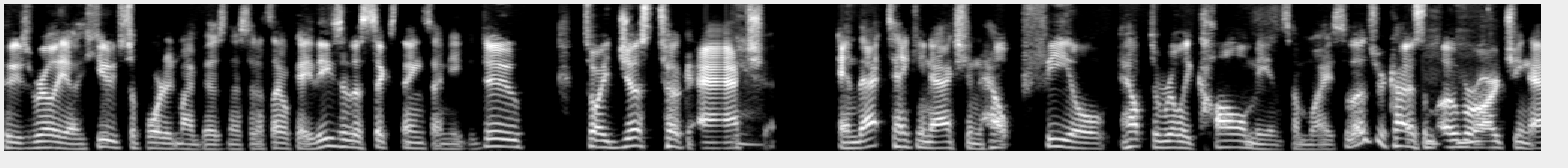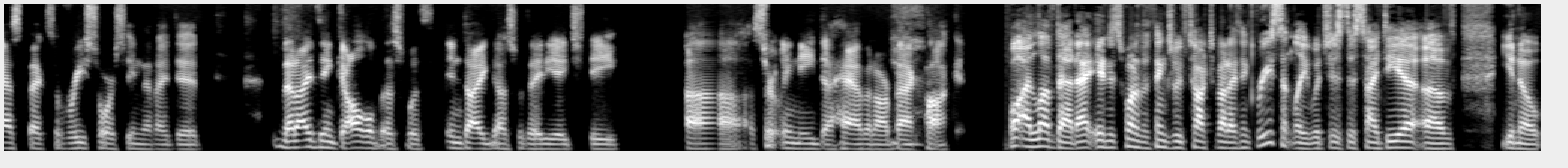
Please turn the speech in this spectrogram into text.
who's really a huge support in my business. And it's like, okay, these are the six things I need to do. So I just took action. Yeah. And that taking action helped feel, helped to really calm me in some ways. So those are kind of some mm-hmm. overarching aspects of resourcing that I did that I think all of us with in diagnosed with ADHD uh, certainly need to have in our yeah. back pocket. Well, I love that. I, and it's one of the things we've talked about, I think, recently, which is this idea of, you know,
